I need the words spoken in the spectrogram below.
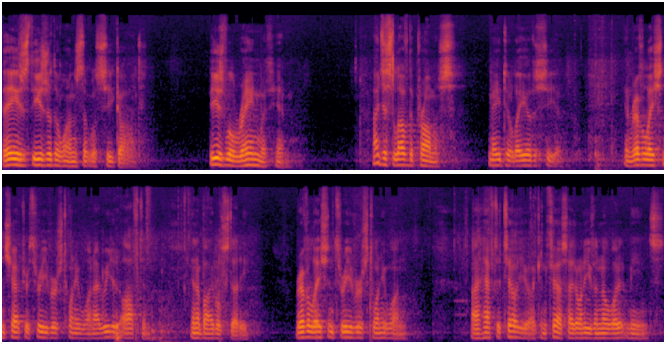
These, these are the ones that will see God. These will reign with him. I just love the promise made to Laodicea in Revelation chapter 3, verse 21. I read it often in a Bible study. Revelation 3, verse 21. I have to tell you, I confess, I don't even know what it means.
